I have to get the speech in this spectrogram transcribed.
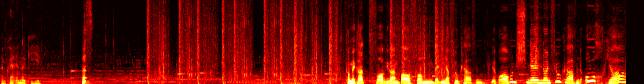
Wir haben keine Energie. Was? Komm mir gerade vor wie beim Bau vom Berliner Flughafen. Wir brauchen schnell einen neuen Flughafen. Uch, ja.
